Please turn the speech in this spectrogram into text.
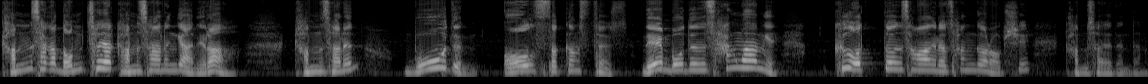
감사가 넘쳐야 감사하는 게 아니라 감사는 모든 all circumstance 내 모든 상황에 그 어떤 상황이라도 상관없이 감사해야 된다는.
